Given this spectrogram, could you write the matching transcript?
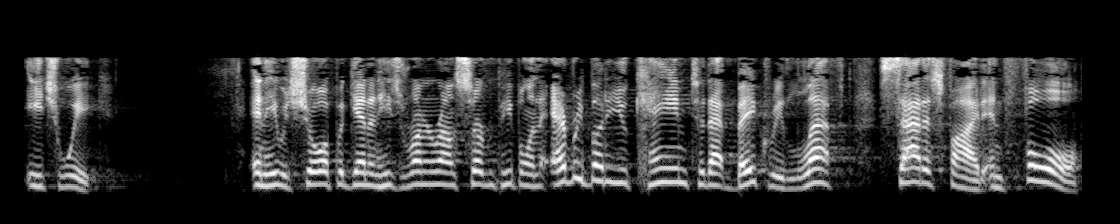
each week. And he would show up again and he's running around serving people, and everybody who came to that bakery left satisfied and full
